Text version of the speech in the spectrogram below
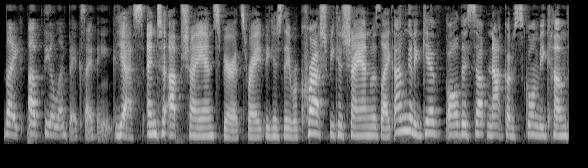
like up the Olympics. I think. Yes, and to up Cheyenne's spirits, right? Because they were crushed because Cheyenne was like, "I'm going to give all this up, not go to school, and become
